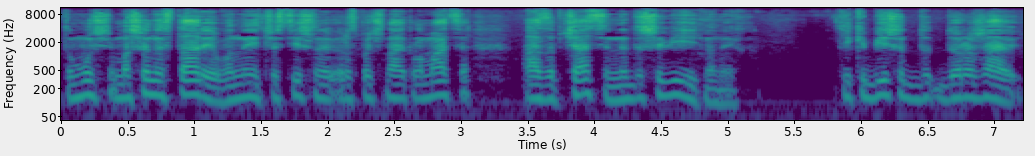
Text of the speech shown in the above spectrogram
Тому що машини старі, вони частіше розпочинають ламатися, а запчасті не дешевіють на них. Тільки більше дорожають.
